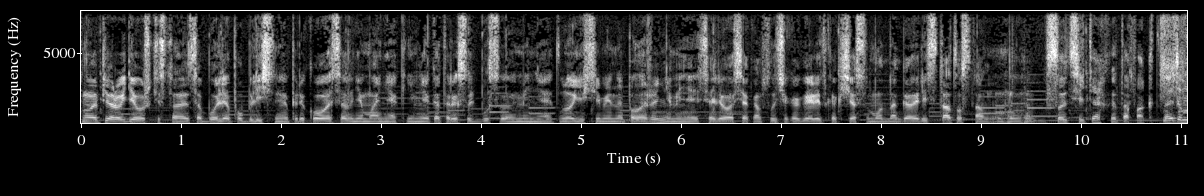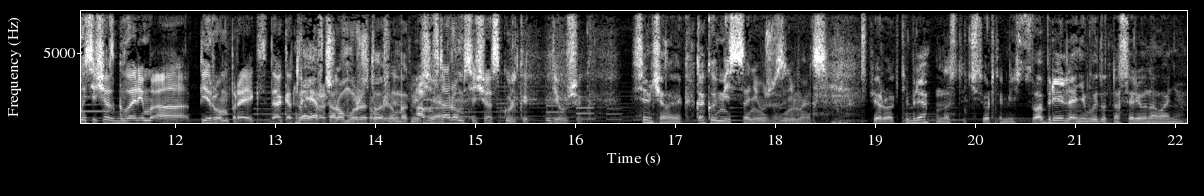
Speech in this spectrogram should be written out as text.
Ну, во-первых, девушки становятся более публичными, приковывается внимание к ним. Некоторые судьбу свою меняют. У многих семейное положение меняется, или, во всяком случае, как говорит, как сейчас модно говорить, статус там в соцсетях, это факт. Но это мы сейчас говорим о первом проекте, да? Который да, и о втором уже тоже мы А во втором сейчас сколько девушек? Семь человек. Какой месяц они уже занимаются? С 1 октября. У нас это четвертый месяц. В апреле они выйдут на соревнования.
